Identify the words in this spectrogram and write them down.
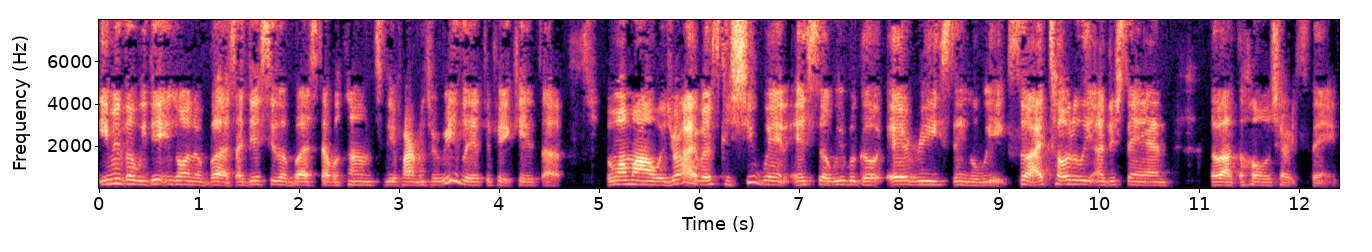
Even though we didn't go on a bus, I did see the bus that would come to the apartments where we lived to pick kids up. But my mom would drive us because she went, and so we would go every single week. So I totally understand about the whole church thing.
